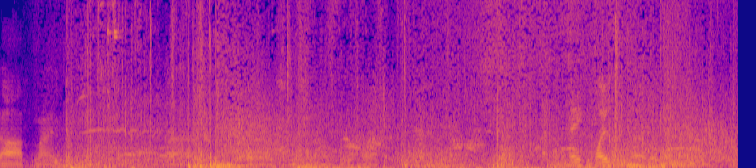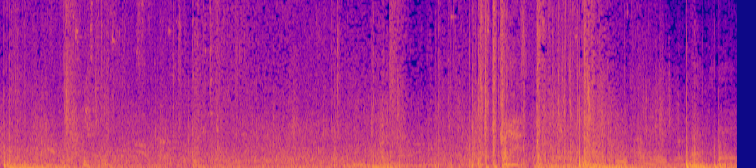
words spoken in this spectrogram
Ah, my. Uh, hey, you can play with uh, I'm really doing bad today.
